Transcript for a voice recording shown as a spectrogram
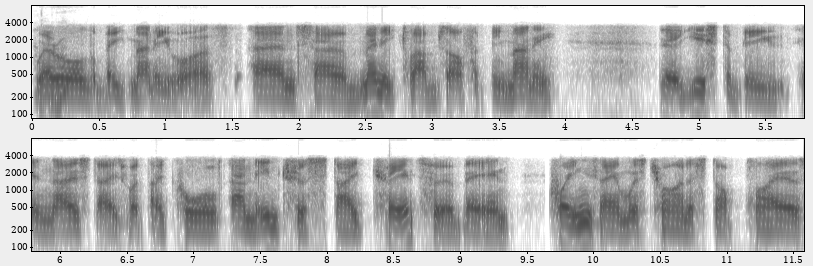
where mm-hmm. all the big money was, and so many clubs offered me money. There used to be in those days what they called an interstate transfer ban. Queensland was trying to stop players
